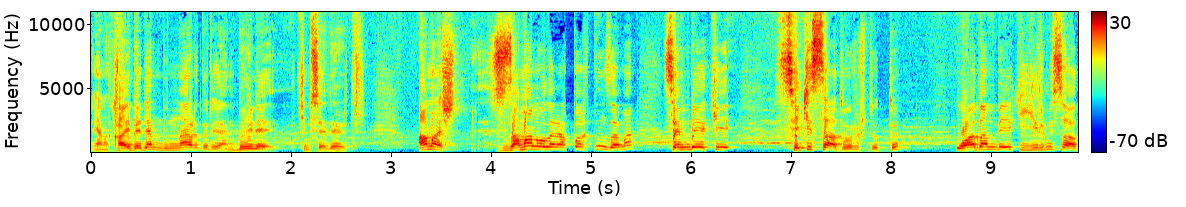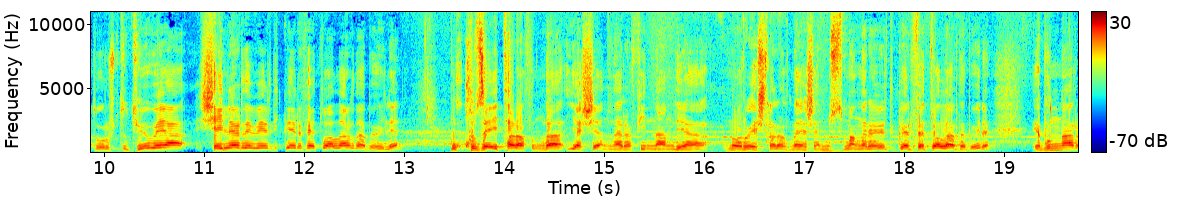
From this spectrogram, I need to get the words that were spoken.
Yani kaybeden bunlardır yani. Böyle kimselerdir. Ama zaman olarak baktığın zaman sen belki 8 saat oruç tuttun. O adam belki 20 saat oruç tutuyor veya şeylerde verdikleri fetvalar da böyle. Bu kuzey tarafında yaşayanlara, Finlandiya, Norveç tarafında yaşayan Müslümanlara verdikleri fetvalar da böyle. E bunlar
